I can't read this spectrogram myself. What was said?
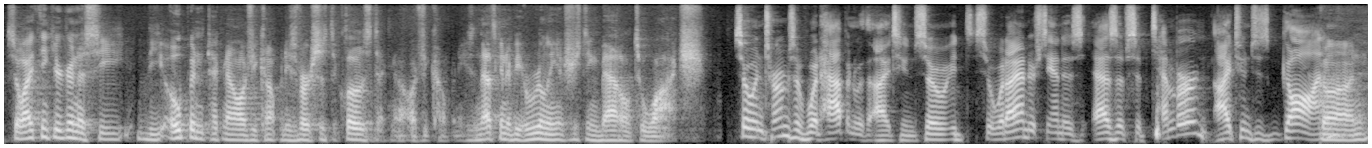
So I think you're going to see the open technology companies versus the closed technology companies, and that's going to be a really interesting battle to watch. So in terms of what happened with iTunes, so it, so what I understand is as of September, iTunes is gone. Gone.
